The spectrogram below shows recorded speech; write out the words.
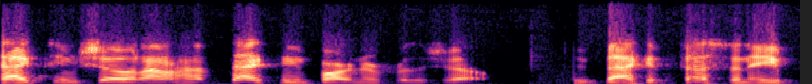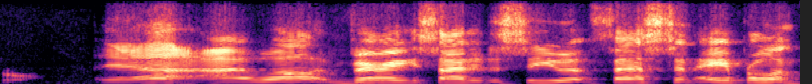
Tag team show, and I don't have a tag team partner for the show. We'll back at Fest in April. Yeah, I, well, very excited to see you at Fest in April. And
